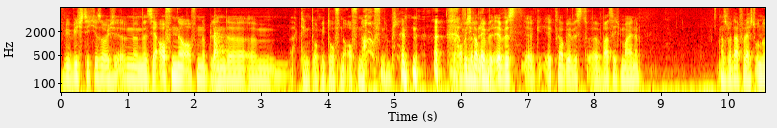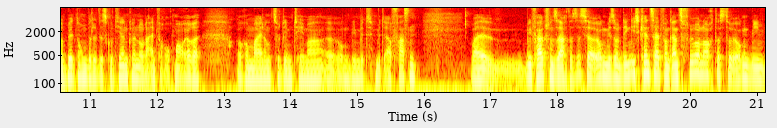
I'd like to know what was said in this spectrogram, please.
wie wichtig ist euch eine sehr offene, offene Blende? Ähm, klingt irgendwie doof, eine offene, offene Blende. Aber ich glaube, ihr, ihr, wisst, ich glaube, ihr wisst, äh, was ich meine. Dass wir da vielleicht unter dem Bild noch ein bisschen diskutieren können oder einfach auch mal eure, eure Meinung zu dem Thema äh, irgendwie mit, mit erfassen. Weil, wie Falk schon sagt, das ist ja irgendwie so ein Ding. Ich kenne es halt von ganz früher noch, dass du irgendwie,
